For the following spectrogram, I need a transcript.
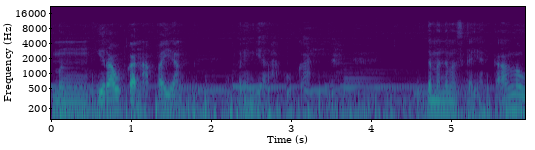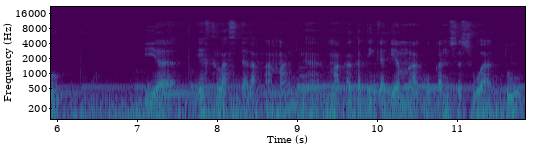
menghiraukan apa yang apa yang dia lakukan. Teman-teman sekalian kalau dia ikhlas dalam amalnya maka ketika dia melakukan sesuatu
